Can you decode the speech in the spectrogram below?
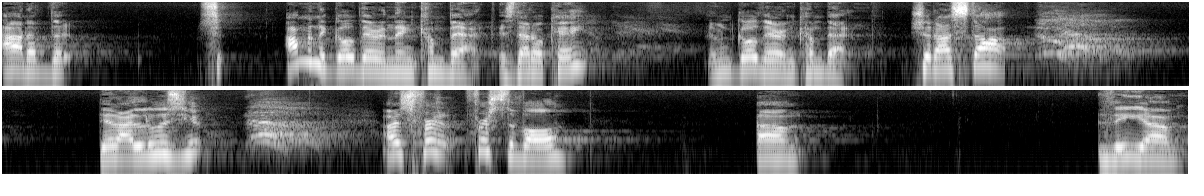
Out of the, I'm going to go there and then come back. Is that okay? I'm going to go there and come back. Should I stop? No. Did I lose you? No. I was first, first of all, um, the um,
